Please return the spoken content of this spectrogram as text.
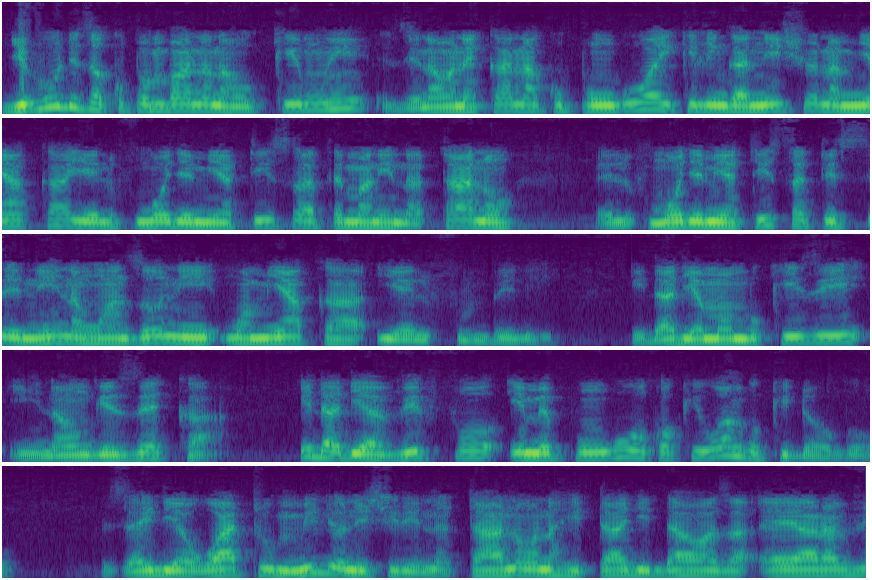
Juhudi za kupambana na ukimwi zinaonekana kupungua ikilinganishwa na miaka ya elfu moja mia tisa themanini na tano elfu moja mia tisa tisini na mwanzoni mwa miaka ya elfu mbili. Idadi ya maambukizi inaongezeka, idadi ya vifo imepungua kwa kiwango kidogo. Zaidi ya watu milioni ishirini na tano wanahitaji dawa za ARV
